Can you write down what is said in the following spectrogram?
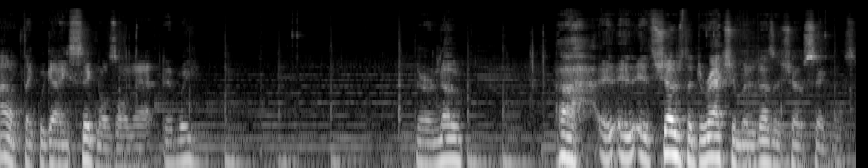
I don't think we got any signals on that, did we? There are no. Uh, it, it shows the direction, but it doesn't show signals.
